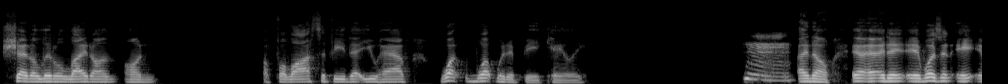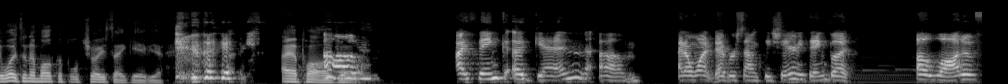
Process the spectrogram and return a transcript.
shed a little light on on a philosophy that you have, what what would it be, Kayleigh? Hmm. I know it, it, it, wasn't a, it wasn't a multiple choice I gave you. I, I, apologize. Um, I think again, um, I don't want to ever sound cliche or anything, but a lot of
